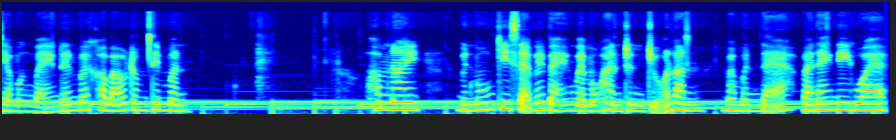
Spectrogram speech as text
Chào mừng bạn đến với kho báu trong tim mình. Hôm nay, mình muốn chia sẻ với bạn về một hành trình chữa lành mà mình đã và đang đi qua.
